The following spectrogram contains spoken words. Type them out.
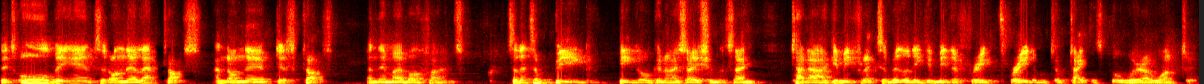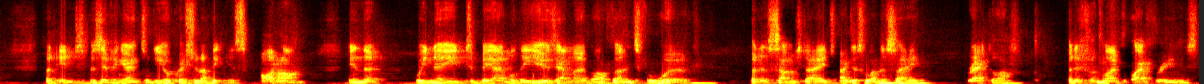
It's all being answered on their laptops and on their desktops and their mobile phones. So that's a big, big organisation that's saying, ta-da, give me flexibility, give me the free freedom to take the school where I want to. But in specific answer to your question, I think is spot on in that we need to be able to use our mobile phones for work. But at some stage, I just want to say, rack off. But if my wife rings,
